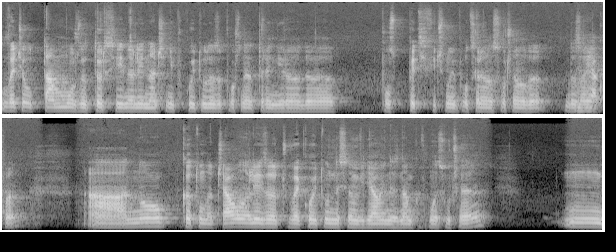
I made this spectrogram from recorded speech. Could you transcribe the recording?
вече оттам може да търси нали, начини по които да започне да тренира, да по-специфично и по-целенасочено да, да заяква. А, но като начало, нали, за човек, който не съм видял и не знам какъв му е случая, м,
